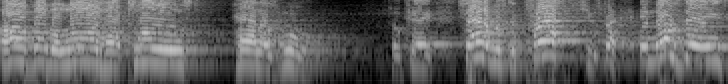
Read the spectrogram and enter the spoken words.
although the Lord had closed Hannah's womb. Okay? Hannah was depressed. She was trying. In those days,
